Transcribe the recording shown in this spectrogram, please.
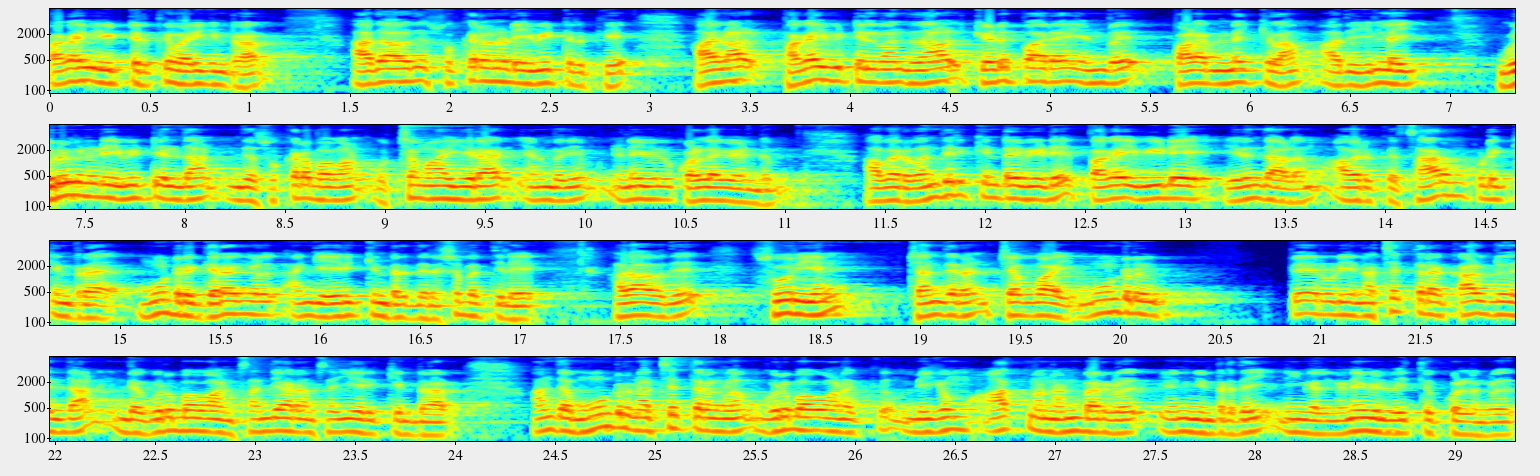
பகை வீட்டிற்கு வருகின்றார். அதாவது சுக்கிரனுடைய வீட்டிற்கு. அதனால் பகை வீட்டில் வந்ததனால் கெடுப்பாரே என்று பலர் நினைக்கலாம். அது இல்லை. குருவினுடைய வீட்டில்தான் இந்த சுக்கர பகவான் உச்சமாகிறார் என்பதையும் நினைவில் கொள்ள வேண்டும். அவர் வந்திருக்கின்ற வீடு பகை வீடே இருந்தாலும் அவருக்கு சாரம் கொடுக்கின்ற மூன்று கிரகங்கள் அங்கே இருக்கின்றது ரிஷபத்திலே. அதாவது சூரியன் சந்திரன் செவ்வாய் மூன்று பேருடைய நட்சத்திர கால்களில் தான் இந்த குரு பகவான் சஞ்சாரம் செய்ய இருக்கின்றார். அந்த மூன்று நட்சத்திரங்களும் குரு பகவானுக்கு மிகவும் ஆத்ம நண்பர்கள் என்கின்றதை நீங்கள் நினைவில் வைத்துக் கொள்ளுங்கள்.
